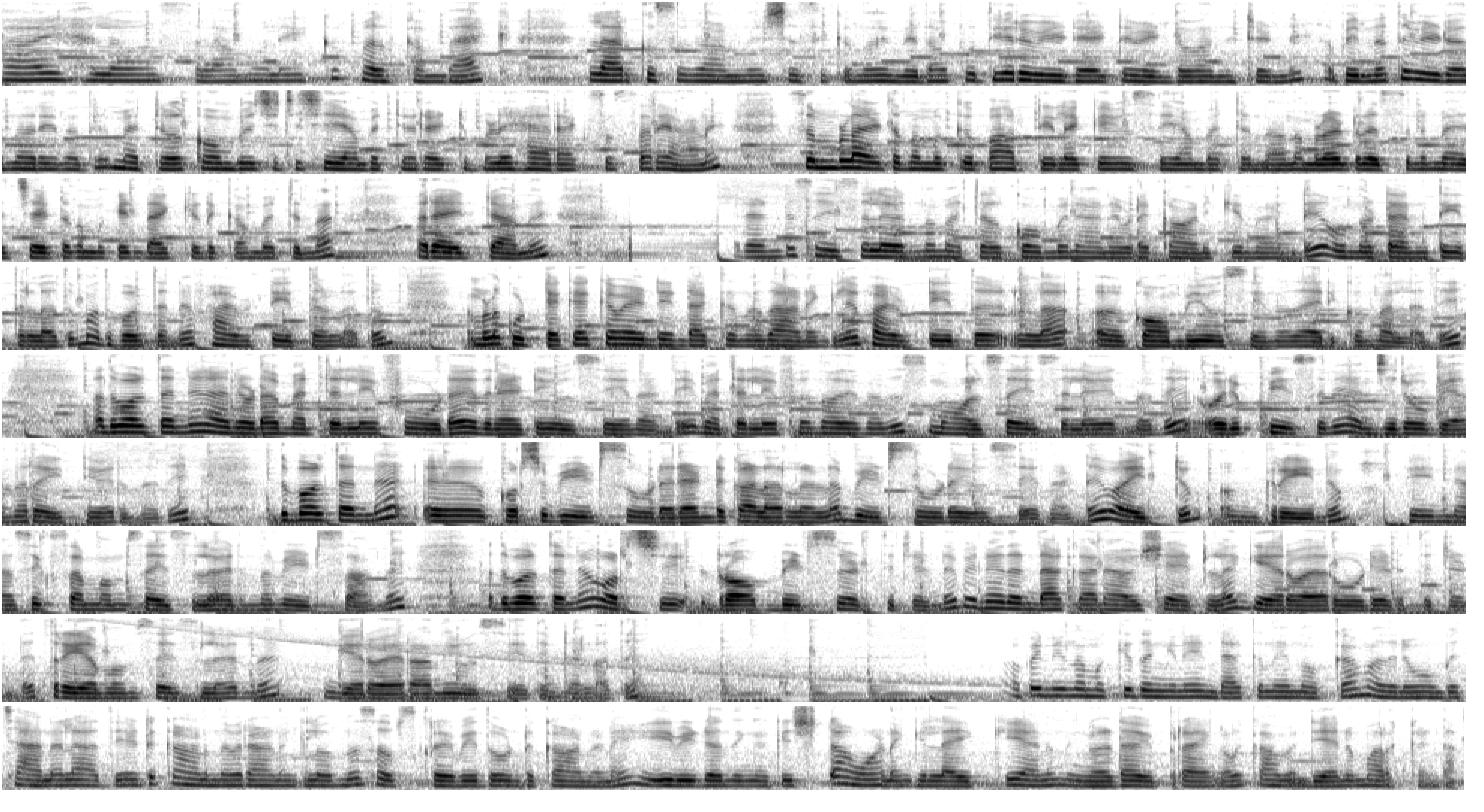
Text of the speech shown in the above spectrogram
Hi hello അസ്സാം വലൈക്കും welcome back എല്ലാവർക്കും സുഖമാണെന്ന് വിശ്വസിക്കുന്നു. ഇന്നിതാ പുതിയൊരു വീഡിയോ ആയിട്ട് വീണ്ടും വന്നിട്ടുണ്ട്. അപ്പോൾ ഇന്നത്തെ വീഡിയോ എന്ന് പറയുന്നത് മെറ്റൽ കോമ്പ് വെച്ചിട്ട് ചെയ്യാൻ പറ്റിയ ഒരു അടിപൊളി ഹെയർ ആക്സസറി ആണ്. സിമ്പിളായിട്ട് നമുക്ക് പാർട്ടിയിലൊക്കെ യൂസ് ചെയ്യാൻ പറ്റുന്ന നമ്മുടെ ഡ്രസ്സിന് മാച്ചായിട്ട് നമുക്ക് ഉണ്ടാക്കിയെടുക്കാൻ പറ്റുന്ന ഒരു ഐറ്റമാണ് രണ്ട് സൈസിൽ വരുന്ന മെറ്റൽ കോമ്പ് ഞാനിവിടെ കാണിക്കുന്നുണ്ട്. ഒന്ന് ടെൻ ടീത്ത് ഉള്ളതും അതുപോലെ തന്നെ ഫൈവ് ടീത്ത് ഉള്ളതും. നമ്മൾ കുട്ടികൾക്കൊക്കെ വേണ്ടി ഉണ്ടാക്കുന്നതാണെങ്കിൽ ഫൈവ് ടീത്ത് ഉള്ള കോമ്പ് യൂസ് ചെയ്യുന്നതായിരിക്കും നല്ലത്. അതുപോലെ തന്നെ ഞാനിവിടെ മെറ്റൽ ലീഫ് കൂടെ ഇതിനായിട്ട് യൂസ് ചെയ്യുന്നുണ്ട്. മെറ്റൽ ലീഫ് എന്ന് പറയുന്നത് സ്മോൾ സൈസിൽ വരുന്നത്. ഒരു പീസിന് അഞ്ച് രൂപയാണ് റേറ്റ് വരുന്നത്. അതുപോലെ തന്നെ കുറച്ച് ബീഡ്സ് കൂടെ രണ്ട് കളറിലുള്ള ബീഡ്സ് കൂടെ യൂസ് ചെയ്യുന്നുണ്ട്. വൈറ്റും ഗ്രീനും പിന്നെ സിക്സ് എം എം സൈസിൽ വരുന്ന ബീഡ്സാണ് അതുപോലെ തന്നെ കുറച്ച് ഡ്രോപ്പ് ബീഡ്സും എടുത്തിട്ടുണ്ട്. പിന്നെ ഇത് ഉണ്ടാക്കാൻ ആവശ്യമായിട്ടുള്ള ഗിയർ വയർ കൂടി എടുത്തിട്ടുണ്ട്. ത്രീ എം എം സൈസിൽ ഗിയർ വയറാണ് യൂസ് ചെയ്തിട്ടുള്ളത്. അപ്പോൾ ഇനി നമുക്കിതെങ്ങനെ ഉണ്ടാക്കുന്നതെന്ന് നോക്കാം. അതിനു മുമ്പ് ചാനൽ ആദ്യമായിട്ട് കാണുന്നവരാണെങ്കിൽ ഒന്ന് സബ്സ്ക്രൈബ് ചെയ്തുകൊണ്ട് കാണണേ. ഈ വീഡിയോ നിങ്ങൾക്ക് ഇഷ്ടമാണെങ്കിൽ ലൈക്ക് ചെയ്യാനും നിങ്ങളുടെ അഭിപ്രായങ്ങൾ കമന്റ് ചെയ്യാനും മറക്കണ്ട.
